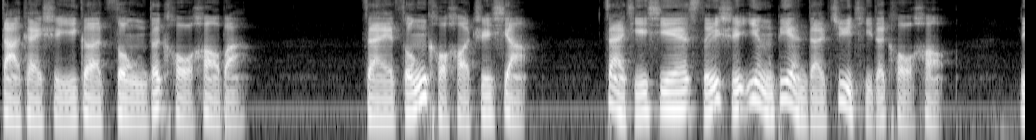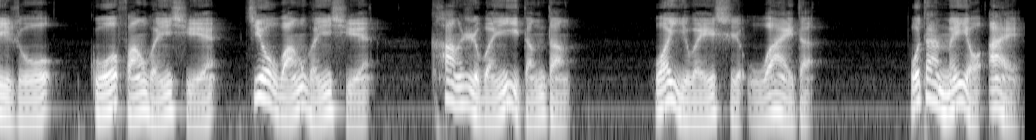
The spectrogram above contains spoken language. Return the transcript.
大概是一个总的口号吧，在总口号之下，再提些随时应变的具体的口号，例如国防文学、救亡文学、抗日文艺等等。我以为是无爱的，不但没有爱，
